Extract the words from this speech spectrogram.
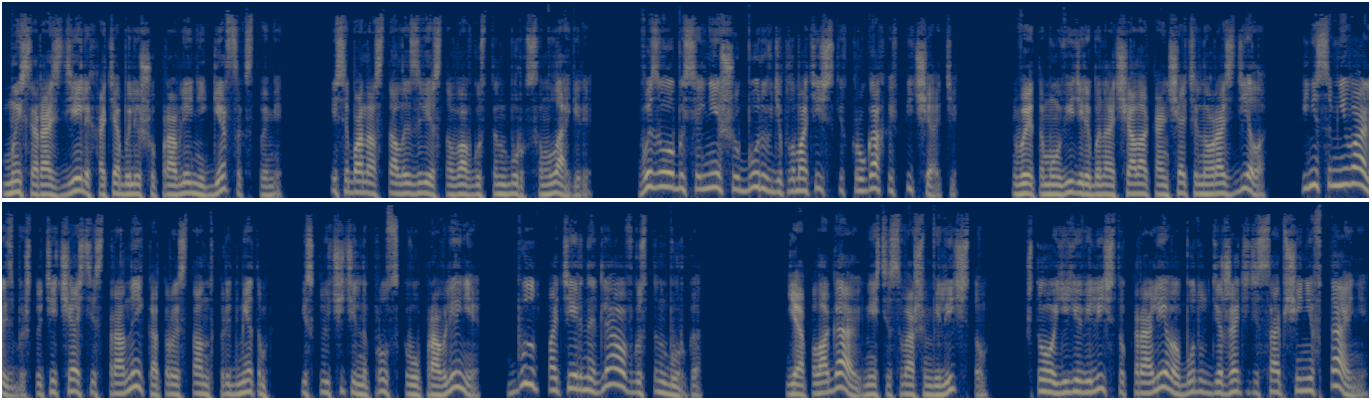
Мысль о разделе, хотя бы лишь управления герцогствами, если бы она стала известна в Августенбургском лагере, вызвала бы сильнейшую бурю в дипломатических кругах и в печати. В этом увидели бы начало окончательного раздела, и не сомневались бы, что те части страны, которые станут предметом исключительно прусского управления, будут потеряны для Августенбурга. Я полагаю, вместе с вашим величеством, что ее величество королева будут держать эти сообщения в тайне.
